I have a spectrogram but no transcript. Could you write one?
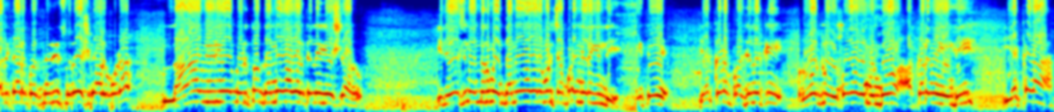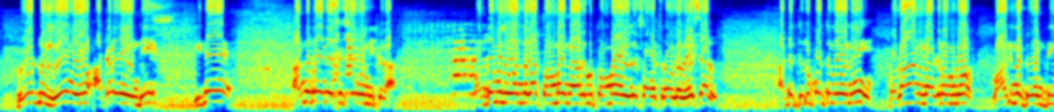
అధికార ప్రతినిధి సురేష్ గారు కూడా నా వీడియో పెడుతూ ధన్యవాదాలు తెలియజేసినారు ఇది వేసినందుకు మేము ధన్యవాదాలు కూడా చెప్పడం జరిగింది. అయితే ఎక్కడ ప్రజలకి రోడ్లు ఉపయోగం ఉందో అక్కడ వేయండి. ఎక్కడ రోడ్లు లేవో అక్కడ వేయండి. ఇదే అండర్ డ్రైనేజ్ సిస్టమ్ ఉంది ఇక్కడ. పంతొమ్మిది వందల తొంభై నాలుగు తొంభై ఐదు సంవత్సరంలో వేశారు. అంటే తిరుపతిలోని ప్రధాన నగరంలో వాడినటువంటి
